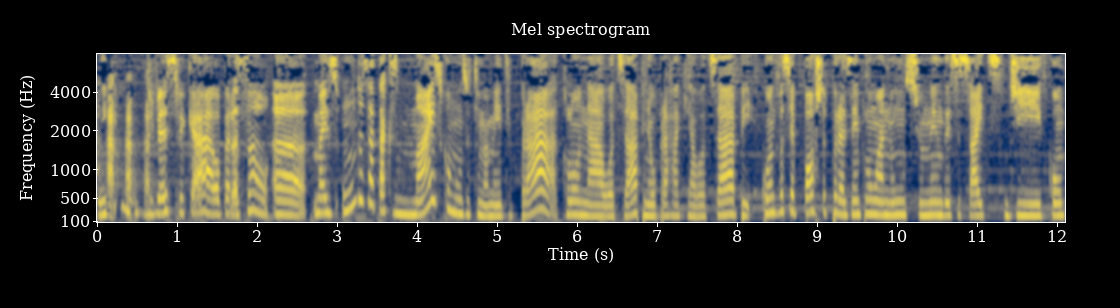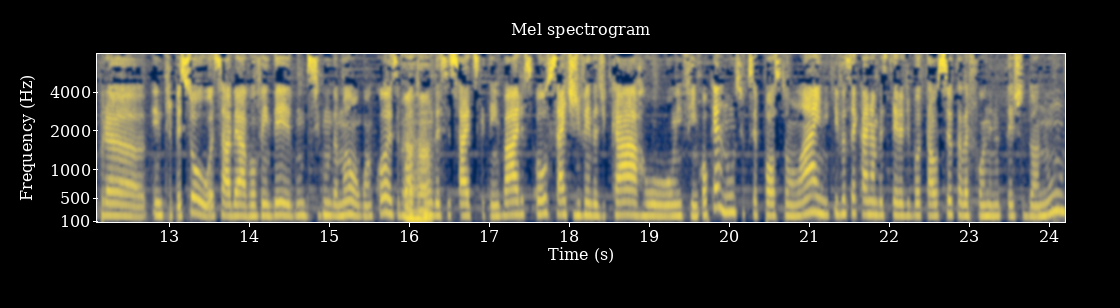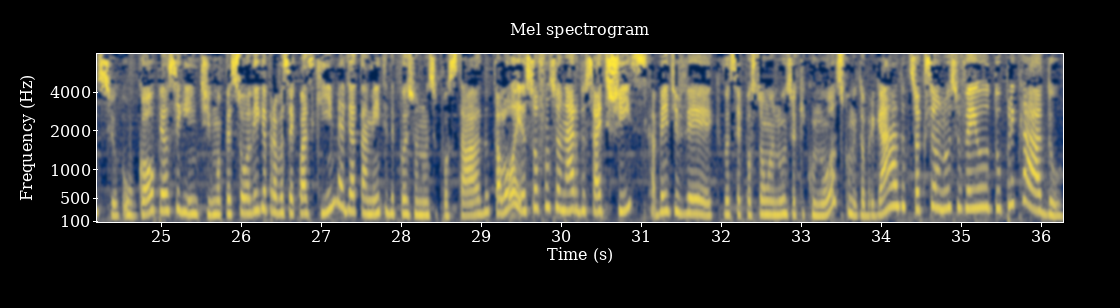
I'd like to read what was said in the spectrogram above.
tem que diversificar a operação. Ah, mas um dos ataques mais comuns ultimamente pra clonar o WhatsApp, né, ou pra hackear o WhatsApp, quando você posta, por exemplo, um anúncio num desses sites de compra entre pessoas, sabe? Ah, vou vender um de segunda mão, alguma coisa, bota Aham. num desses sites que tem vários, ou site de venda de carro, ou enfim, qualquer anúncio que você posta online e você cai na besteira de botar o seu telefone no texto do anúncio, o golpe é o seguinte, uma pessoa liga pra você quase que imediatamente depois do anúncio postado, falou, oi, eu sou funcionário do site X, acabei de ver que você postou um anúncio aqui conosco, muito obrigado, só que seu anúncio veio duplicado.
